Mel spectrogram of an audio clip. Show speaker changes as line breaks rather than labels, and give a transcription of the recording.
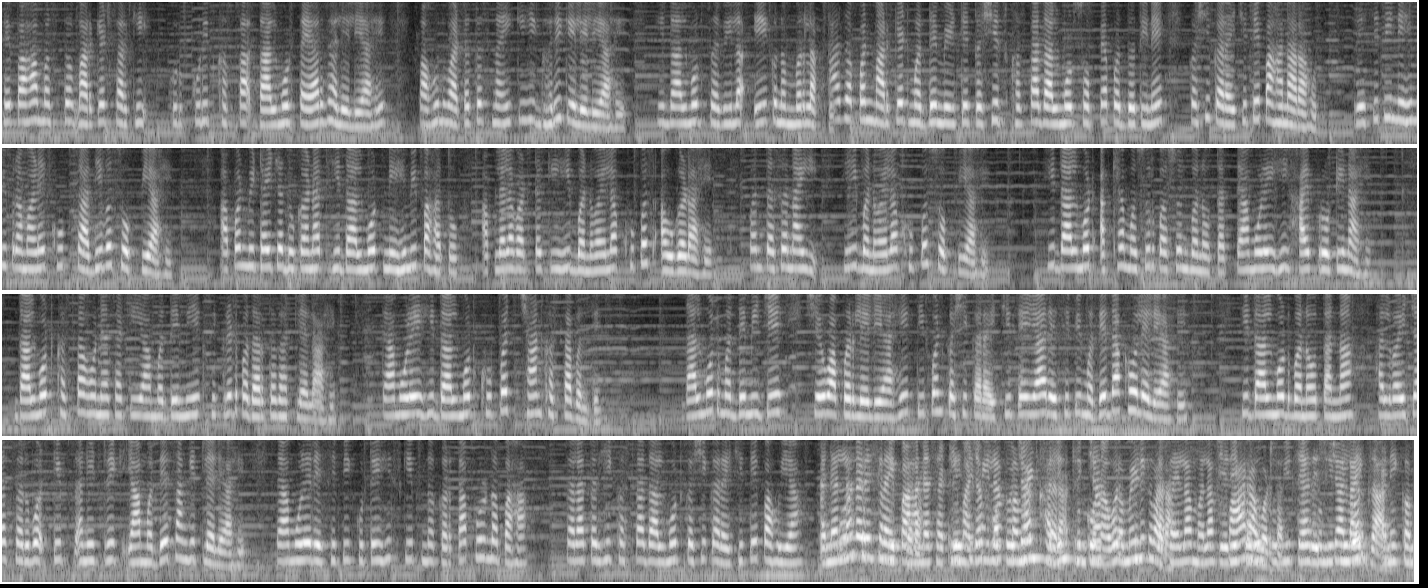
हे पहा मस्त मार्केटसारखी कुरकुरीत खस्ता दालमोठ तयार झालेली आहे. पाहून वाटतच नाही की ही घरी केलेली आहे. ही दालमोट चवीला एक नंबर लागते. आज आपण मार्केटमध्ये मिळते तशीच खस्ता दालमोट सोप्या पद्धतीने कशी करायची ते पाहणार आहोत. रेसिपी नेहमीप्रमाणे खूप साधी व सोपी आहे. आपण मिठाईच्या दुकानात ही दालमोठ नेहमी पाहतो. आपल्याला वाटतं की ही बनवायला खूपच अवघड आहे. पण तसं नाही. ही बनवायला खूपच सोपी आहे. ही दालमोठ अख्ख्या मसूरपासून बनवतात त्यामुळे ही हाय प्रोटीन आहे. दालमोट खस्ता होण्यासाठी यामध्ये मी एक सिक्रेट पदार्थ घातलेला आहे. त्यामुळे ही दालमोट खूपच छान खस्ता बनते. दालमोटमध्ये मी जे शेव वापरलेली आहे ती पण कशी करायची ते या रेसिपीमध्ये दाखवलेले आहे. ही दालमोट बनवताना हलवाईच्या सर्व टिप्स आणि ट्रिक यामध्ये सांगितलेले आहे. त्यामुळे रेसिपी कुठेही स्किप न करता पूर्ण पहा. चला तर ही खस्ता दालमोट कशी करायची ते पाहूया.
चॅनलला
रेसिपी. पाहण्यासाठी माझ्या
रेसिपीला
फोटोच्या खालील त्रिकोणावर
वाचायला मला फार आवडतात.
त्या
likes
जाल.
आणि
